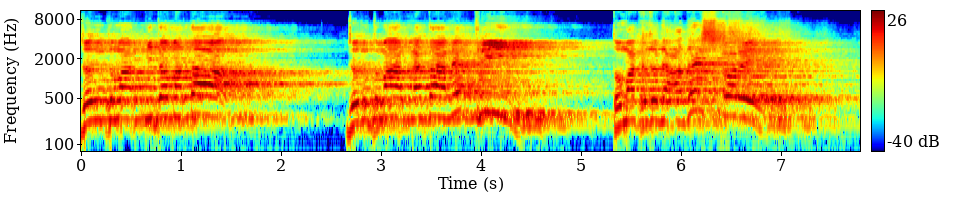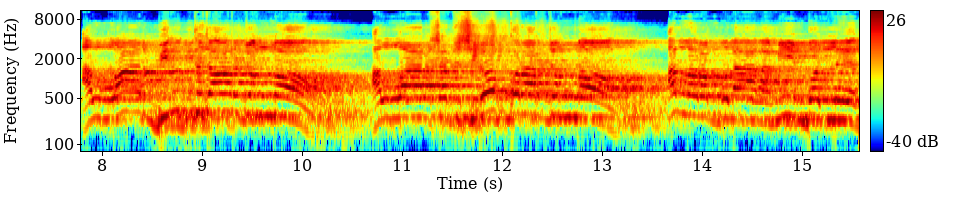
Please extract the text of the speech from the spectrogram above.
যদি তোমার পিতামাতা যদি তোমার নেতা নেত্রী তোমাকে যদি আদেশ করে আল্লাহর বিরুদ্ধে যাওয়ার জন্য, আল্লাহর সাথে শিরক করার জন্য, আল্লাহ রব্বুল আলামিন বললেন,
